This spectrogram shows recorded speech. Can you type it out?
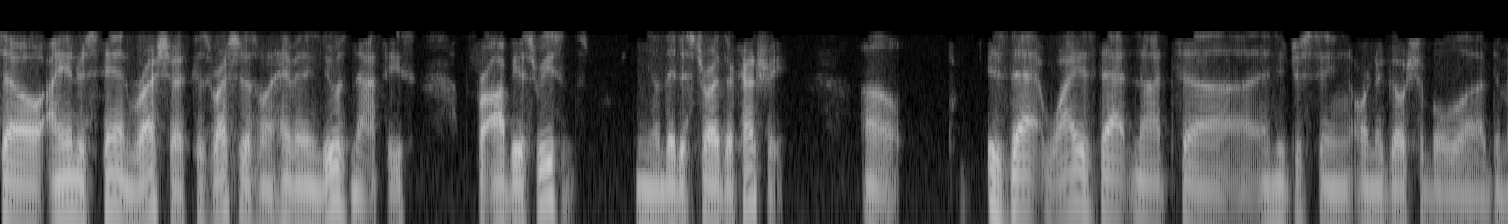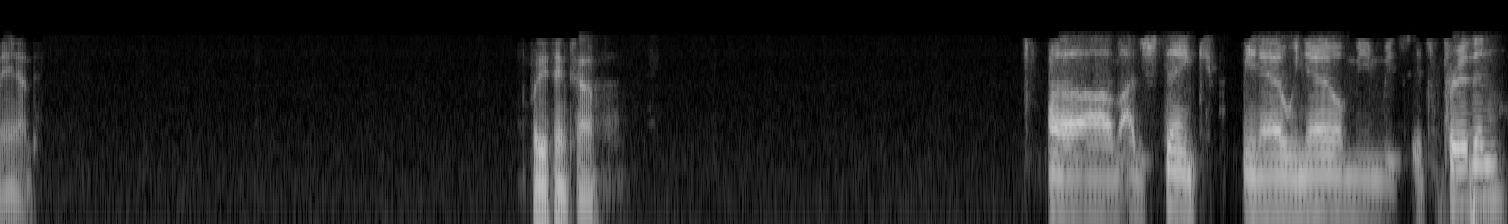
so I understand Russia because Russia doesn't want to have anything to do with Nazis for obvious reasons. You know, they destroyed their country. Uh, is that why is that not uh, an interesting or negotiable uh, demand? What do you think, Tom? Um, I just think you know we know. I mean, it's, it's proven.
